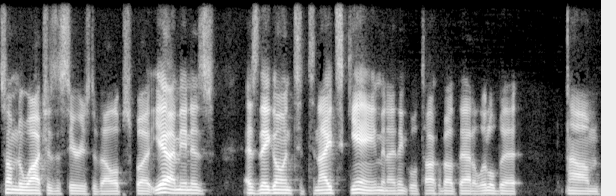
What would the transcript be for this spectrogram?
something to watch as the series develops. But yeah, I mean, as as they go into tonight's game, and I think we'll talk about that a little bit. Um,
